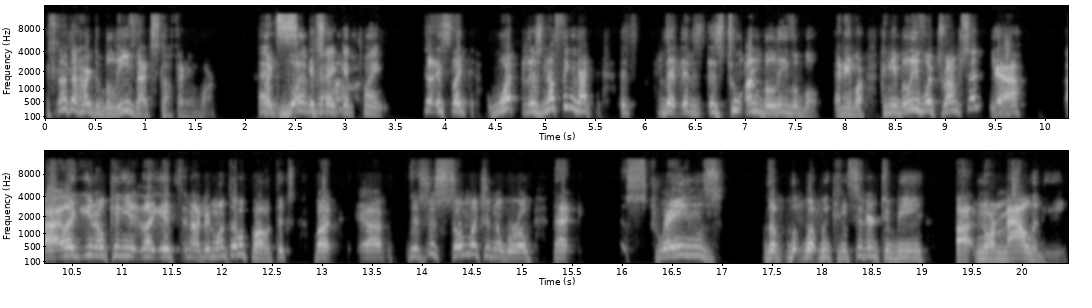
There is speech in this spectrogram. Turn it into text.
it's not that hard to believe that stuff anymore. like That's what? a It's very not- good point. It's like what? There's nothing that is that is, is too unbelievable anymore. Can you believe what Trump said? Yeah. Uh, like you know, can you like it's? And I didn't want to talk about politics, but uh, there's just so much in the world that strains the what we consider to be uh, normality.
